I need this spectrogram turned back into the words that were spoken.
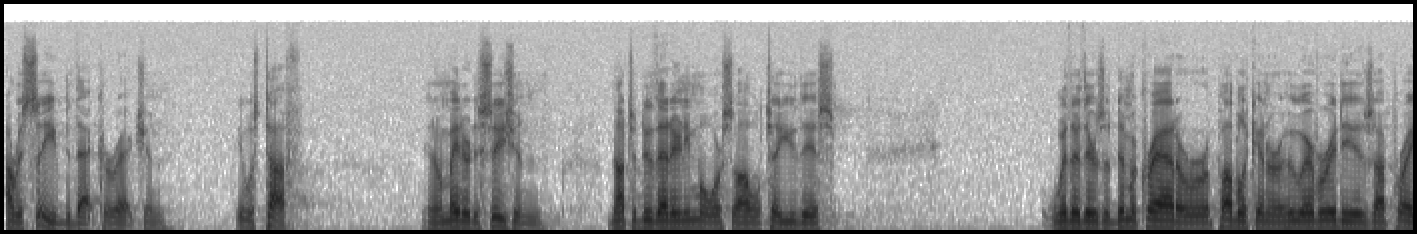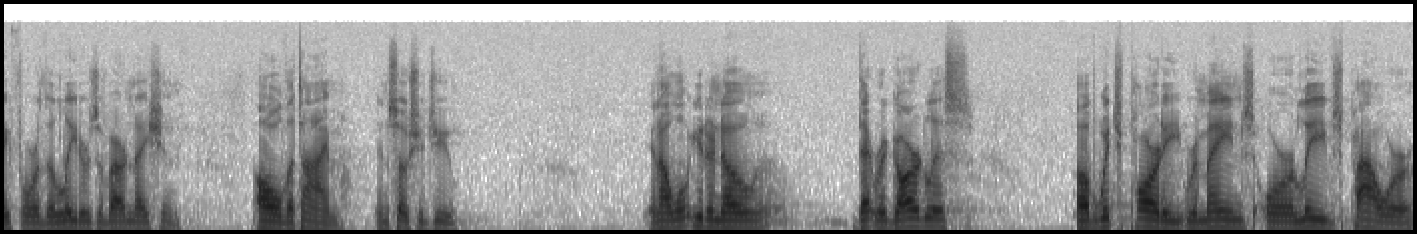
I received that correction. It was tough. And I made a decision not to do that anymore, so I will tell you this. Whether there's a Democrat or a Republican or whoever it is, I pray for the leaders of our nation all the time, and so should you. And I want you to know that regardless of which party remains or leaves power,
